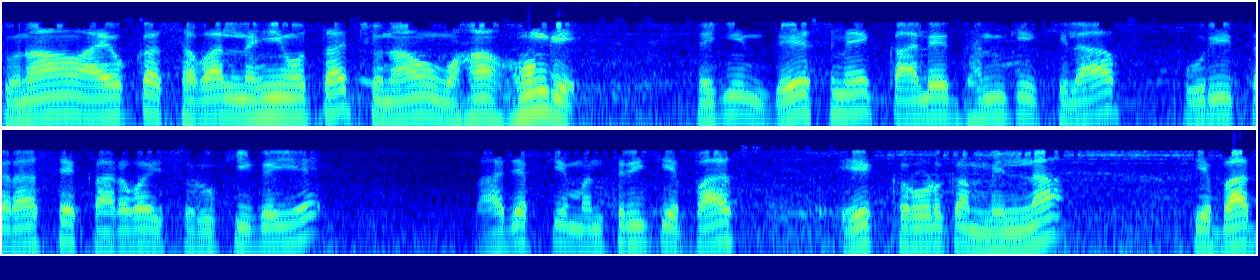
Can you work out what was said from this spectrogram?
चुनाव आयोग का सवाल नहीं होता, चुनाव वहाँ होंगे। लेकिन देश में काले धन के खिलाफ पूरी तरह से कार्रवाई शुरू की गई है। भाजपा के मंत्री के पास एक करोड़ का मिलना ये बात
